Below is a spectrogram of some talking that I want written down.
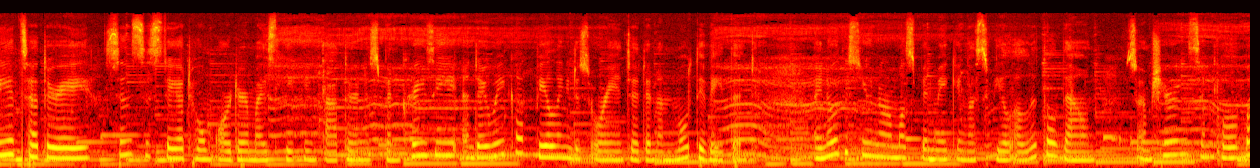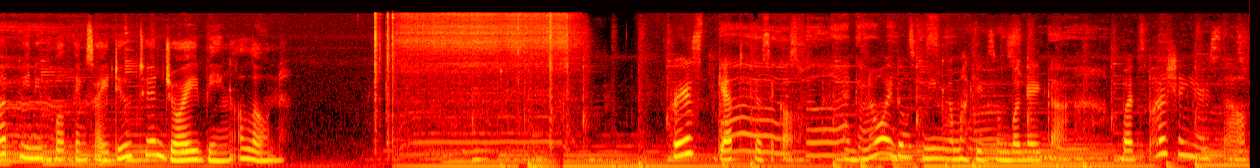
Hey, it's Heterae. Since the stay at home order, my sleeping pattern has been crazy and I wake up feeling disoriented and unmotivated. I know this new normal's been making us feel a little down, so I'm sharing simple but meaningful things I do to enjoy being alone. First, get physical. And no, I don't mean nga makigsumbagay ka, but pushing yourself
